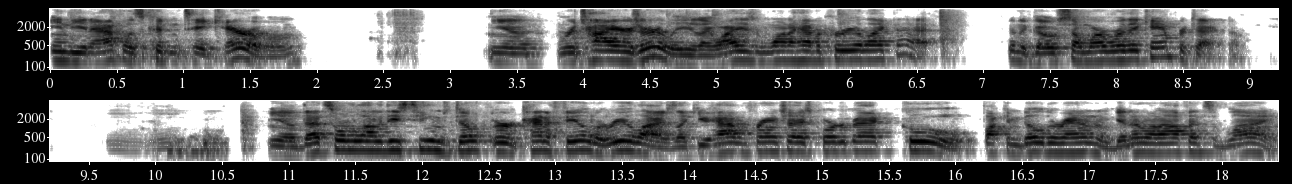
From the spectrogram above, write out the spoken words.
Indianapolis couldn't take care of him? you know, retires early. Like, why does he want to have a career like that? Going to go somewhere where they can protect them. Mm-hmm. You know, that's what a lot of these teams don't or kind of fail to realize. Like, you have a franchise quarterback, cool, fucking build around him, get him on offensive line.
